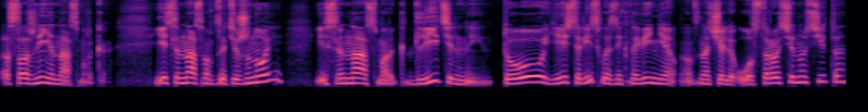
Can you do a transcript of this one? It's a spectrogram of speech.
осложнение насморка. Если насморк затяжной, если насморк длительный, то есть риск возникновения вначале острого синусита,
